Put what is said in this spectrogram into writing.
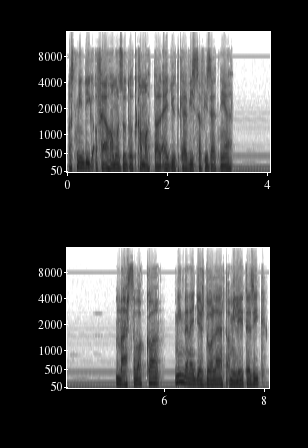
azt mindig a felhamozódott kamattal együtt kell visszafizetnie. Más szavakkal, minden egyes dollárt, ami létezik,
